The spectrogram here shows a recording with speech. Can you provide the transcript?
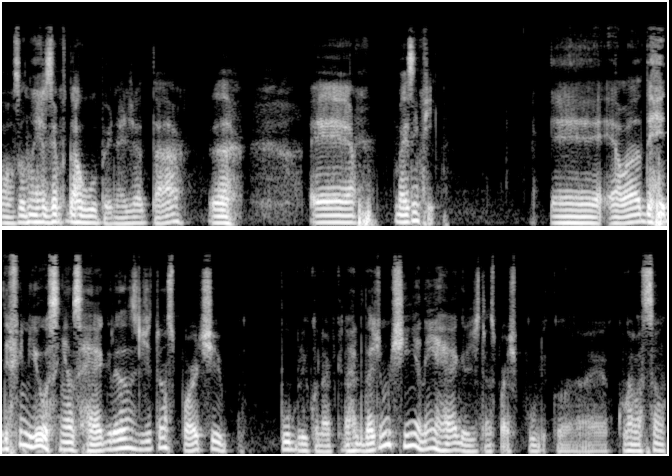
usando o exemplo da Uber, né, já tá. Uh, mas enfim, é, ela redefiniu assim as regras de transporte público, né? Porque na realidade não tinha nem regra de transporte público né, com relação,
